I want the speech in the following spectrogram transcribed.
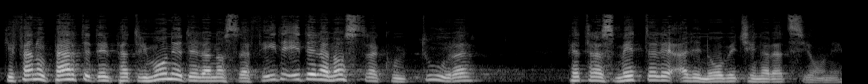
che fanno parte del patrimonio della nostra fede e della nostra cultura per trasmetterle alle nuove generazioni.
